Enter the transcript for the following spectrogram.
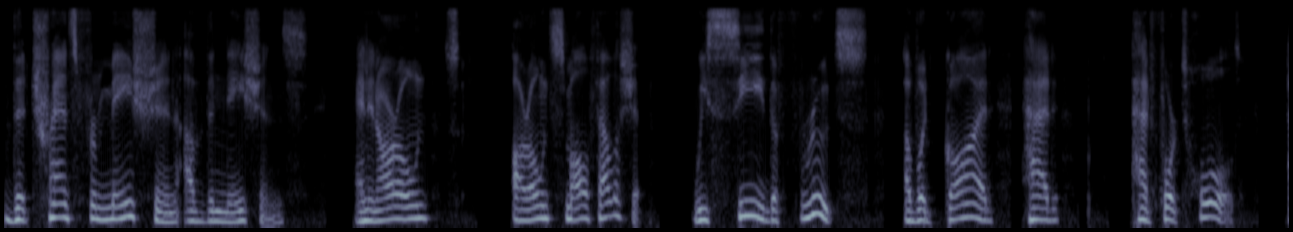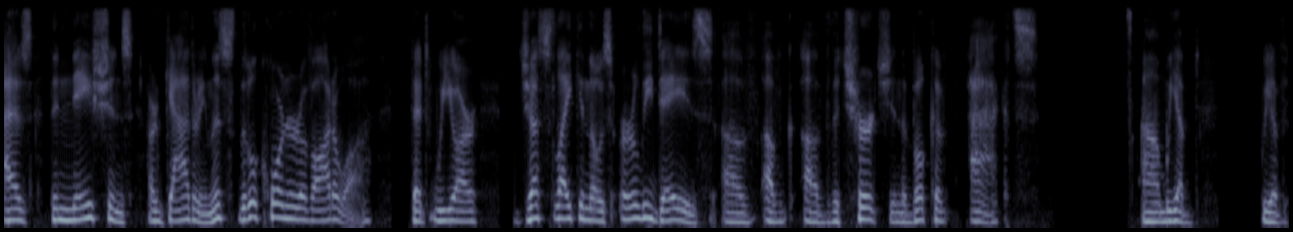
the transformation of the nations. And in our own our own small fellowship, we see the fruits of what God had had foretold as the nations are gathering this little corner of Ottawa that we are just like in those early days of of of the church in the book of Acts. Um, we have we have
